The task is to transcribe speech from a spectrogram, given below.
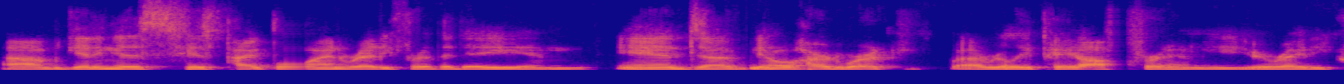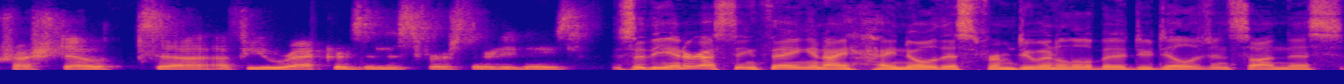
um, getting his his pipeline ready for the day, and and uh, you know hard work uh, really paid off for him. He, you're right, he crushed out uh, a few records in his first thirty days. So the interesting thing, and I I know this from doing a little bit of due diligence on this,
